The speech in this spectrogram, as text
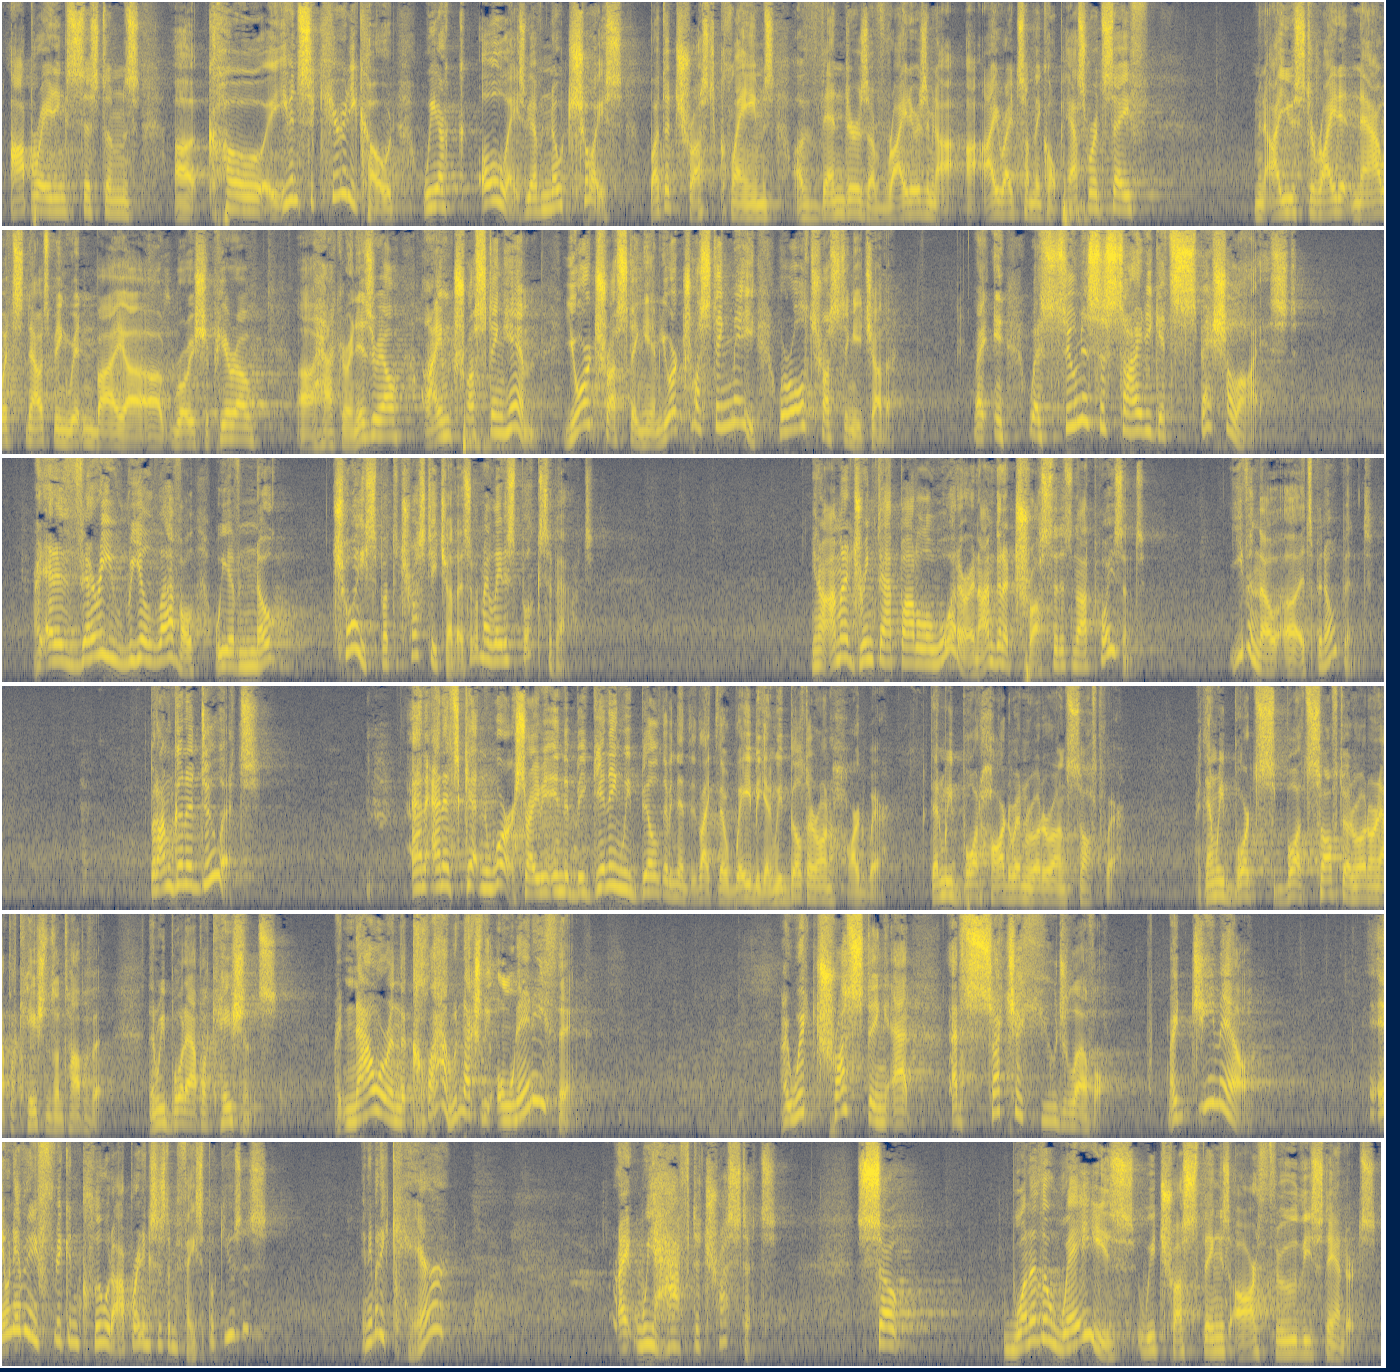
operating systems, uh, code, even security code, we are always, we have no choice but to trust claims of vendors, of writers. I mean, I, I write something called Password Safe. I mean, I used to write it. Now it's now it's being written by uh, uh, Rony Shapira, a hacker in Israel. I'm trusting him. You're trusting him. You're trusting me. We're all trusting each other. Right? as soon as society gets specialized, right, at a very real level, we have no choice but to trust each other. That's what my latest book's about. You know, I'm going to drink that bottle of water and I'm going to trust that it's not poisoned, even though uh, it's been opened. But I'm going to do it. And, and it's getting worse, right? I mean, in the beginning, we built, I mean, like the way beginning, we built our own hardware. Then we bought hardware and wrote our own software. Right? Then we bought, bought software and wrote our own applications on top of it. Then we bought applications. Right? Now we're in the cloud. We don't actually own anything. Right? We're trusting at at such a huge level. My Gmail. Anyone have any freaking clue what operating system Facebook uses? Anybody care? Right? We have to trust it. So, one of the ways we trust things are through these standards.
